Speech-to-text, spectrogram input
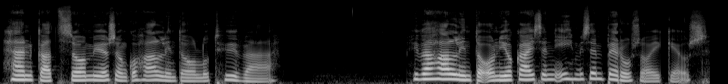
hän katsoo myös, onko hallinto ollut hyvää – Hyvä hallinto on jokaisen ihmisen perusoikeus.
